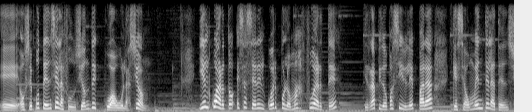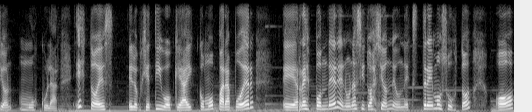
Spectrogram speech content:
eh, o se potencia la función de coagulación. Y el cuarto es hacer el cuerpo lo más fuerte y rápido posible para que se aumente la tensión muscular. Esto es el objetivo que hay como para poder eh, responder en una situación de un extremo susto o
